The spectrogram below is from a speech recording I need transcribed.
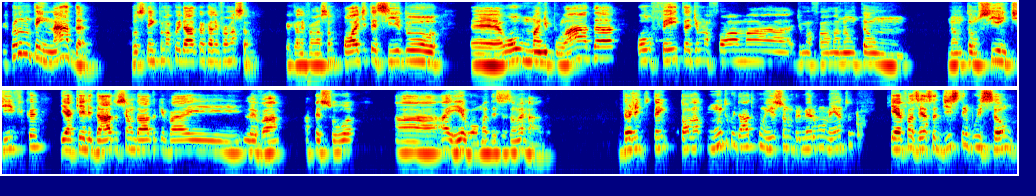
E quando não tem nada, você tem que tomar cuidado com aquela informação. Porque aquela informação pode ter sido é, ou manipulada ou feita de uma forma de uma forma não tão não tão científica e aquele dado ser um dado que vai levar a pessoa a, a erro, a uma decisão errada. Então a gente tem toma muito cuidado com isso no primeiro momento, que é fazer essa distribuição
